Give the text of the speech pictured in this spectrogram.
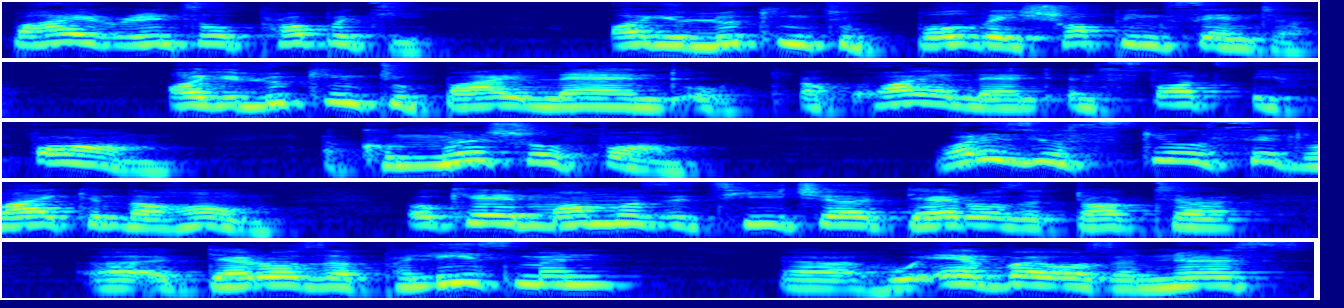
buy rental property? Are you looking to build a shopping center? Are you looking to buy land or acquire land and start a farm, a commercial farm? What is your skill set like in the home? Okay, mom was a teacher, dad was a doctor, uh, dad was a policeman, uh, whoever was a nurse.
